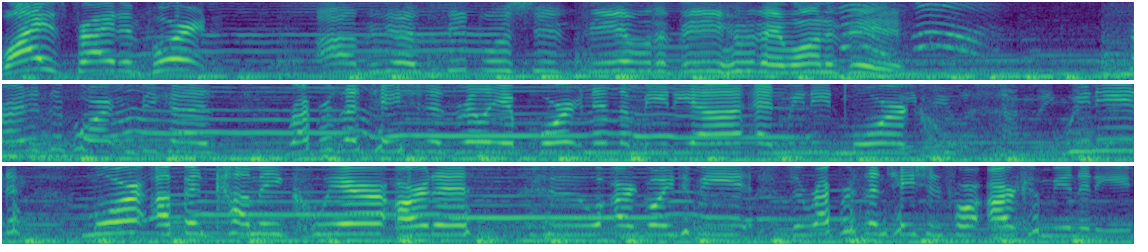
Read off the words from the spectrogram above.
Why is Pride important? Uh, because people should be able to be who they want to be. Pride is important because representation is really important in the media, and we need more. We need more up and coming queer artists who are going to be the representation for our community.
